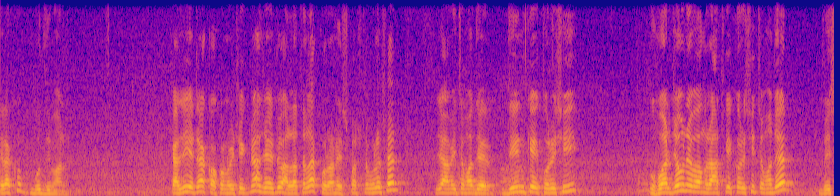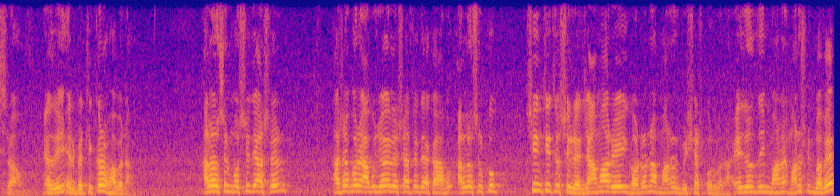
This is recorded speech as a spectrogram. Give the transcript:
এরা খুব বুদ্ধিমান। কাজে এটা কখনোই ঠিক না, যেহেতু আল্লাহ তালা কোরআনে স্পষ্ট বলেছেন যে আমি তোমাদের দিনকে করেছি উপার্জন এবং রাতকে করেছি তোমাদের বিশ্রাম। কাজেই এর ব্যতিক্রম হবে না। আল্লাহ রসুল মসজিদে আসলেন, আসার পরে আবু জাহেলের সাথে দেখা। আবু, আল্লাহ রসুল খুব চিন্তিত ছিলেন যে আমার এই ঘটনা মানুষ বিশ্বাস করবে না। এই জন্য তিনি মানে- মানসিকভাবে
